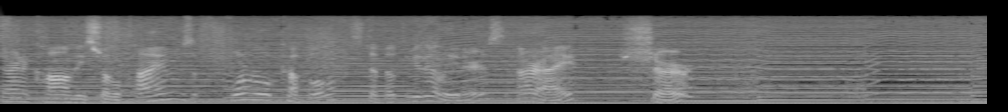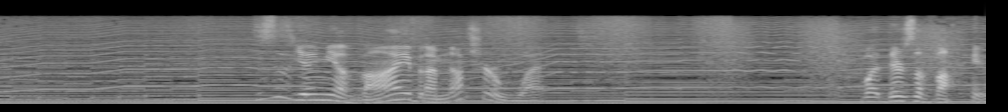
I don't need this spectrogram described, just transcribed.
During a calm these troubled times, a formidable couple step up to be their leaders. Alright, sure. This is giving me a vibe, but I'm not sure what. But there's a vibe.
